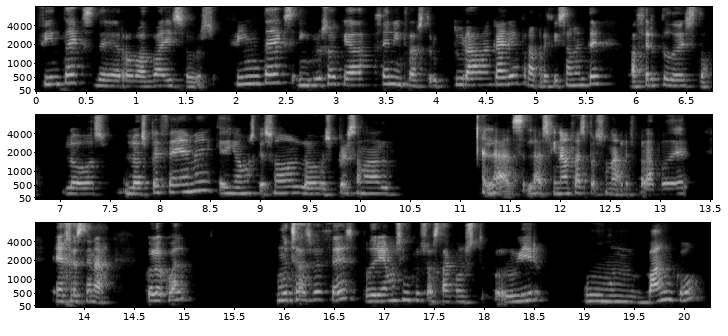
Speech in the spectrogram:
fintechs de robo-advisors, fintechs incluso que hacen infraestructura bancaria para precisamente hacer todo esto. Los, los PFM, que digamos que son los personal, las, las finanzas personales para poder eh, gestionar. Con lo cual, muchas veces podríamos incluso hasta construir un banco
